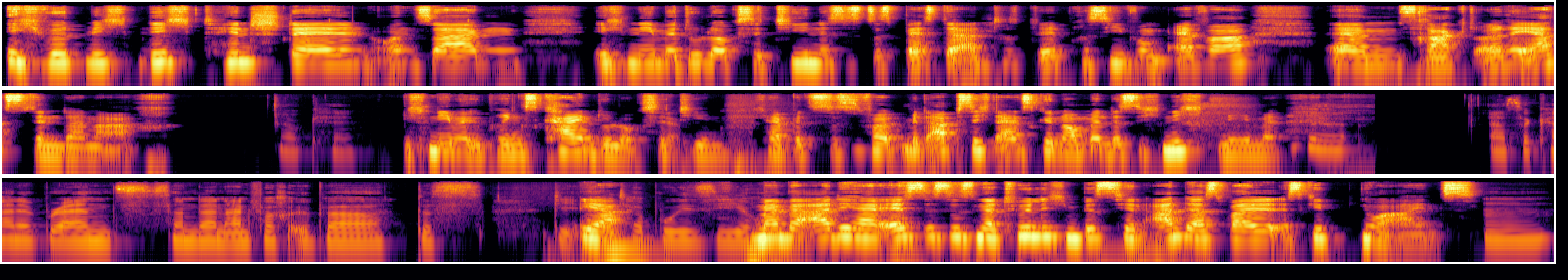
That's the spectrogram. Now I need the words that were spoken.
ich würde mich nicht hinstellen und sagen, ich nehme Duloxetin, es ist das beste Antidepressivum ever, ähm, fragt eure Ärztin danach. Okay. Ich nehme übrigens kein Duloxetin. Ja. Ich habe jetzt das mit Absicht eins genommen, das ich nicht nehme. Ja. Also keine Brands, sondern einfach über das, die ja. Enttabuisierung. Ich meine, bei ADHS ist es natürlich ein bisschen anders, weil es gibt nur eins. Mhm.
